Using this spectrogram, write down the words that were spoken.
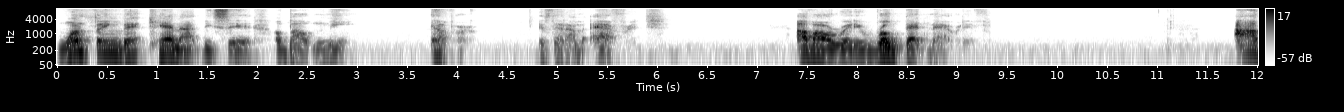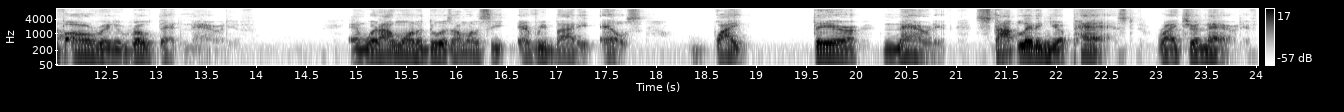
One thing that cannot be said about me ever is that I'm average. I've already wrote that narrative. I've already wrote that narrative. And what I want to do is I want to see everybody else write their narrative. Stop letting your past write your narrative.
